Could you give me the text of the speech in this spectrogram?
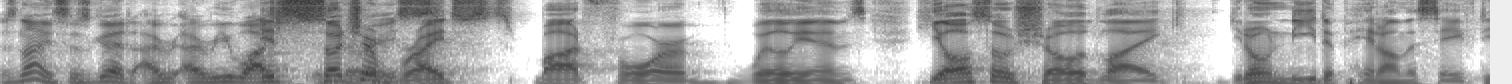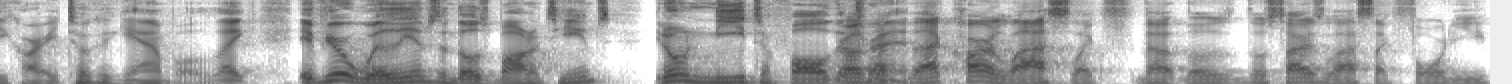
It's nice. It's good. I, I rewatched. It's such a race. bright spot for Williams. He also showed like you don't need to pit on the safety car. He took a gamble. Like if you're Williams and those bottom teams, you don't need to follow the Bro, trend. that, that car lasts like that, those those tires last like 40,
